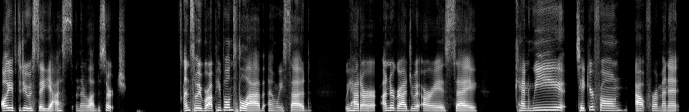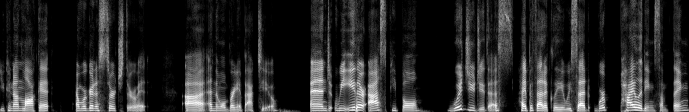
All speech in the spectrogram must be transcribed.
All you have to do is say yes, and they're allowed to search. And so we brought people into the lab and we said, we had our undergraduate RAs say, Can we take your phone out for a minute? You can unlock it, and we're going to search through it. Uh, and then we'll bring it back to you. And we either ask people, would you do this? Hypothetically, we said, we're piloting something.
